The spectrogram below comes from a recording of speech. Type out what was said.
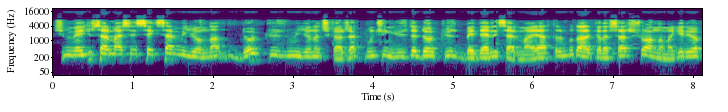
Şimdi mevcut sermayesini 80 milyondan 400 milyona çıkaracak. Bunun için %400 bedelli sermaye artırım. Bu da arkadaşlar şu anlama geliyor.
